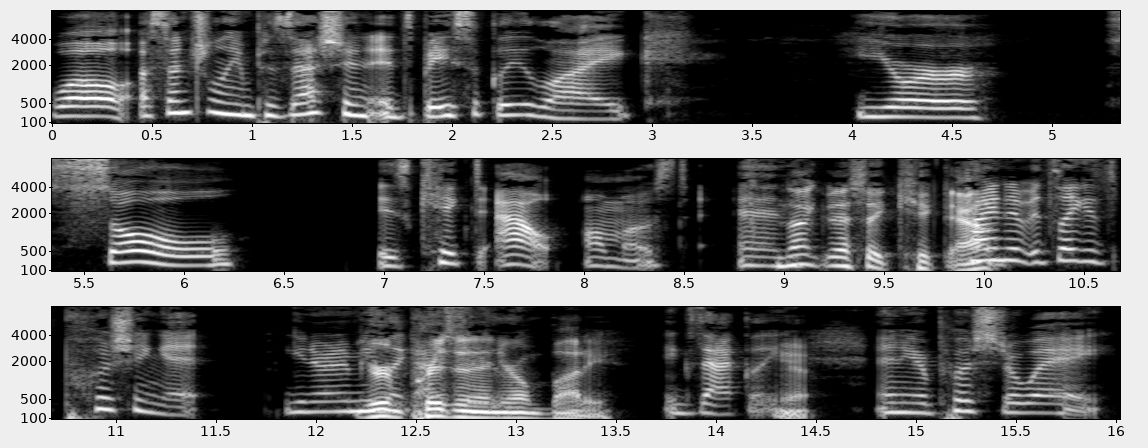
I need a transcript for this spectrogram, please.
Well, essentially in possession, it's basically like your soul is kicked out almost. And Not gonna say kicked out. kind of, it's like it's pushing it. You know what I mean? you're Like, in prison in your own body. Exactly. Yeah. And you're pushed away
